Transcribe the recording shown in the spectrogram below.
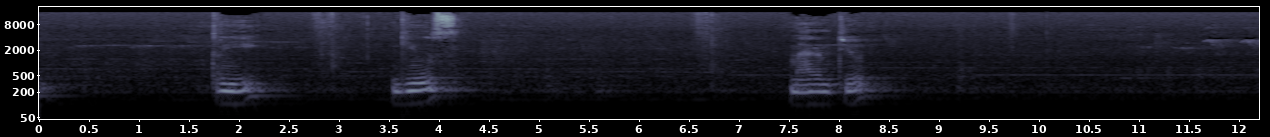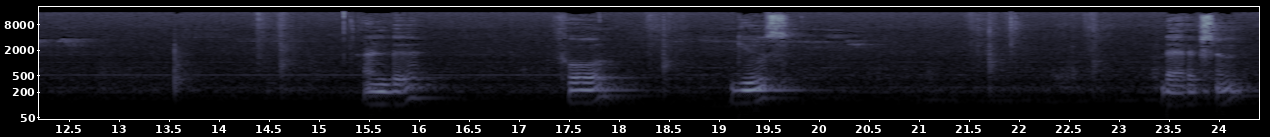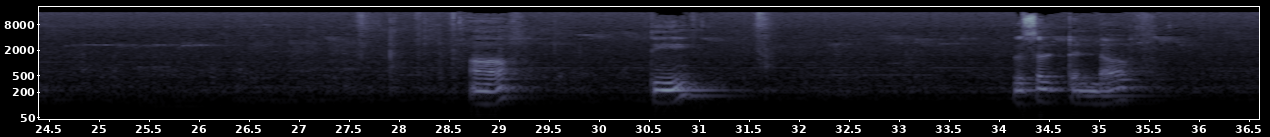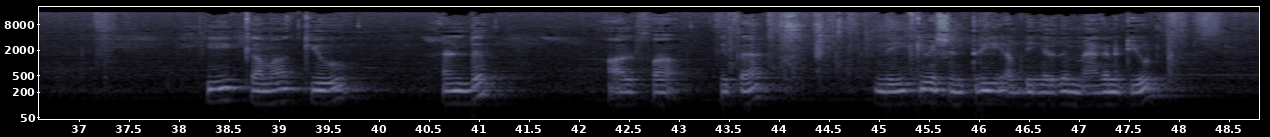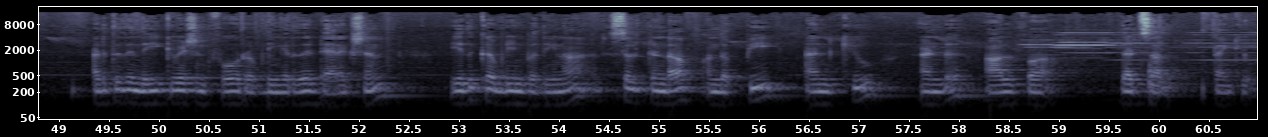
3 gives magnitude and 4 gives direction of the resultant of p comma q and alpha இப்போ இந்த equation three அப்படிங்கிறது magnitude அடுத்தது இந்த equation four அப்படிங்கிறது direction எதுக்கு அப்படின்னு பார்த்தீங்கன்னா ரிசல்டன்ட் ஆஃப் அந்த P and Q and alpha that's all thank you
